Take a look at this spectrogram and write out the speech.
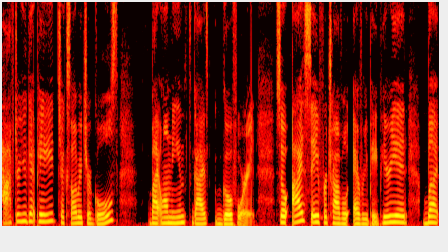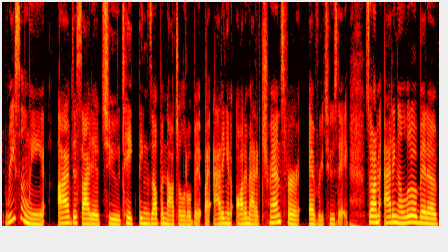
after you get paid to accelerate your goals, by all means, guys, go for it. So I save for travel every pay period, but recently I've decided to take things up a notch a little bit by adding an automatic transfer every Tuesday. So I'm adding a little bit of,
